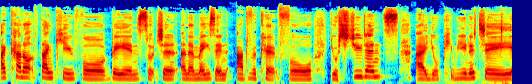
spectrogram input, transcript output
I cannot thank thank you for being such a, an amazing advocate for your students, uh, your community,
